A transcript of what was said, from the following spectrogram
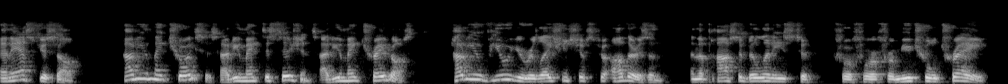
and ask yourself, how do you make choices? How do you make decisions? How do you make trade offs? How do you view your relationships to others and, and the possibilities to, for, for, for mutual trade?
